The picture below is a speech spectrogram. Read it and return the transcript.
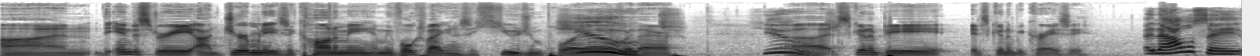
on the industry, on Germany's economy. I mean Volkswagen is a huge employer over there. Huge. Uh, it's going to be it's going to be crazy. and I will say,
